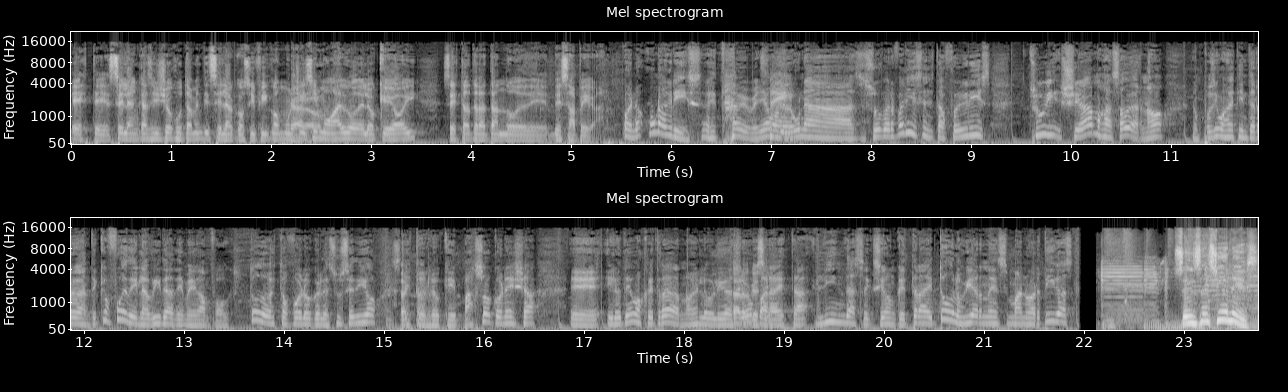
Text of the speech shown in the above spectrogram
este, se la encasilló justamente y se la cosificó muchísimo, algo de lo que hoy se está tratando de, de desapegar. Bueno, una gris. Esta, veníamos Sí. de algunas súper felices, esta fue gris. Llegamos a saber, ¿no? Nos pusimos este interrogante. ¿Qué fue de la vida de Megan Fox? Todo esto fue lo que le sucedió. Esto es lo que pasó con ella. eh, y lo tenemos que traer, ¿no? Es la obligación Claro para sí. esta linda sección que trae todos los viernes Manu Artigas. Sensaciones,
